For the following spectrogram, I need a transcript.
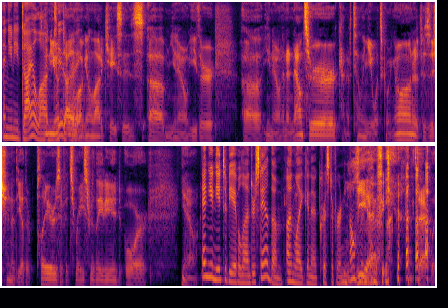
and you need dialogue, and you too, have dialogue right? in a lot of cases. Um, you know, either uh, you know an announcer kind of telling you what's going on, or the position of the other players if it's race related, or you know, and you need to be able to understand them, unlike in a Christopher Nolan yeah, movie. exactly.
